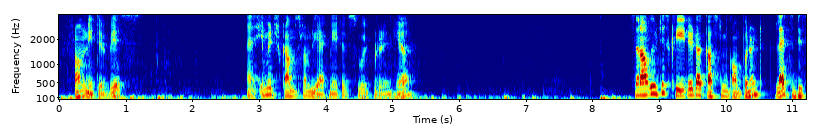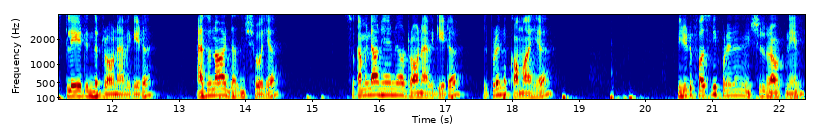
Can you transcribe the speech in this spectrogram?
from native base an image comes from react native so we'll put it in here So now we've just created a custom component. Let's display it in the draw navigator. As of now, it doesn't show here. So coming down here in your draw navigator, we'll put in a comma here. We need to firstly put in an initial route name,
